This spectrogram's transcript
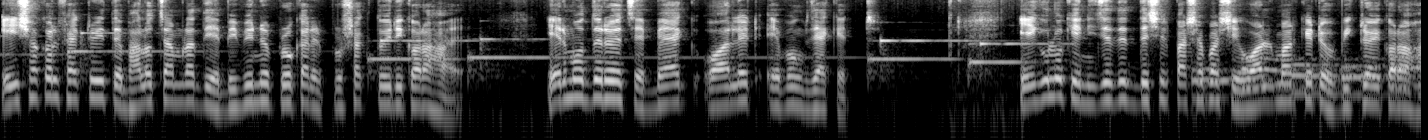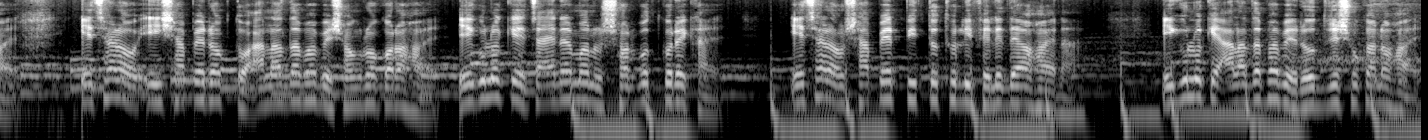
এই সকল ফ্যাক্টরিতে ভালো চামড়া দিয়ে বিভিন্ন প্রকারের পোশাক তৈরি করা হয়। এর মধ্যে রয়েছে ব্যাগ, ওয়ালেট এবং জ্যাকেট। এগুলোকে নিজেদের দেশের পাশাপাশি ওয়ার্ল্ড মার্কেটেও বিক্রয় করা হয়। এছাড়াও এই সাপের রক্ত আলাদাভাবে সংগ্রহ করা হয়। এগুলোকে চায়নার মানুষ শরবত করে খায়। এছাড়াও সাপের পিত্তথলি ফেলে দেওয়া হয় না। এগুলোকে আলাদাভাবে রৌদ্রে শুকানো হয়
